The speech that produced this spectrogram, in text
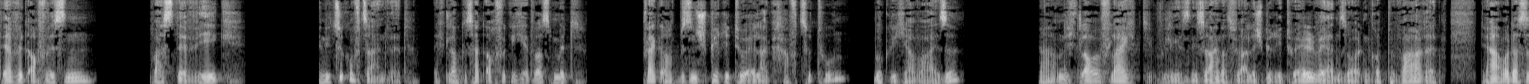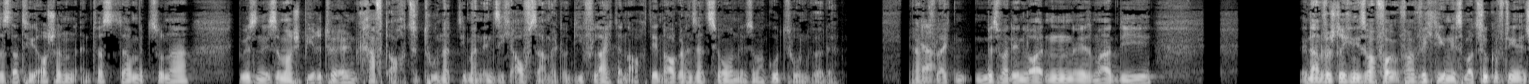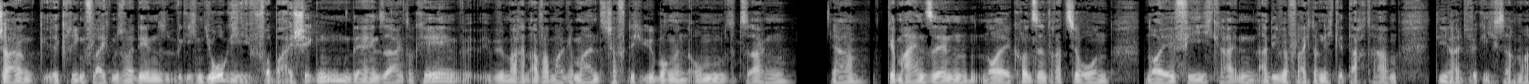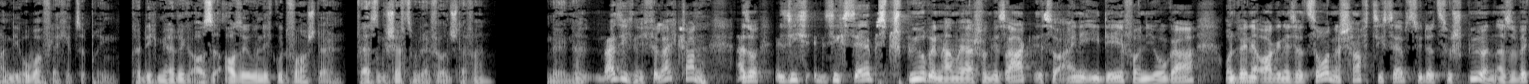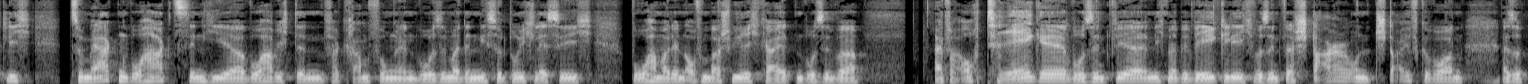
der wird auch wissen, was der Weg in die Zukunft sein wird. Ich glaube, das hat auch wirklich etwas mit vielleicht auch ein bisschen spiritueller Kraft zu tun, möglicherweise. Ja, und ich glaube vielleicht, ich will jetzt nicht sagen, dass wir alle spirituell werden sollten, Gott bewahre. Ja, aber dass das natürlich auch schon etwas da mit so einer gewissen, ich sag mal, spirituellen Kraft auch zu tun hat, die man in sich aufsammelt und die vielleicht dann auch den Organisationen, ich sag mal, gut tun würde. Ja, ja. vielleicht müssen wir den Leuten jetzt mal die in Anführungsstrichen ist mal vor, vor wichtigen, ist mal zukünftigen Entscheidungen kriegen, vielleicht müssen wir denen wirklich einen Yogi vorbeischicken, der ihnen sagt, okay, wir machen einfach mal gemeinschaftliche Übungen, um sozusagen ja, Gemeinsinn, neue Konzentration, neue Fähigkeiten, an die wir vielleicht noch nicht gedacht haben, die halt wirklich, ich sag mal, an die Oberfläche zu bringen. Könnte ich mir durchaus außergewöhnlich gut vorstellen. Wäre es ein Geschäftsmodell für uns, Stefan? Nö, ne? Weiß ich nicht, vielleicht schon. Also sich, sich selbst spüren, haben wir ja schon gesagt, ist so eine Idee von Yoga. Und wenn eine Organisation es schafft, sich selbst wieder zu spüren, also wirklich zu merken, wo hakt's denn hier, wo habe ich denn Verkrampfungen, wo sind wir denn nicht so durchlässig, wo haben wir denn offenbar Schwierigkeiten, wo sind wir einfach auch träge, wo sind wir nicht mehr beweglich, wo sind wir starr und steif geworden. Also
